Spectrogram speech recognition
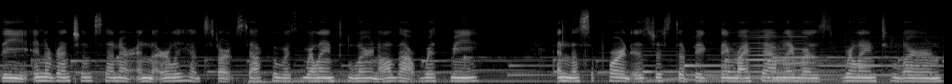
the Intervention Center and the Early Head Start staff who was willing to learn all that with me. And the support is just a big thing. My family was willing to learn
